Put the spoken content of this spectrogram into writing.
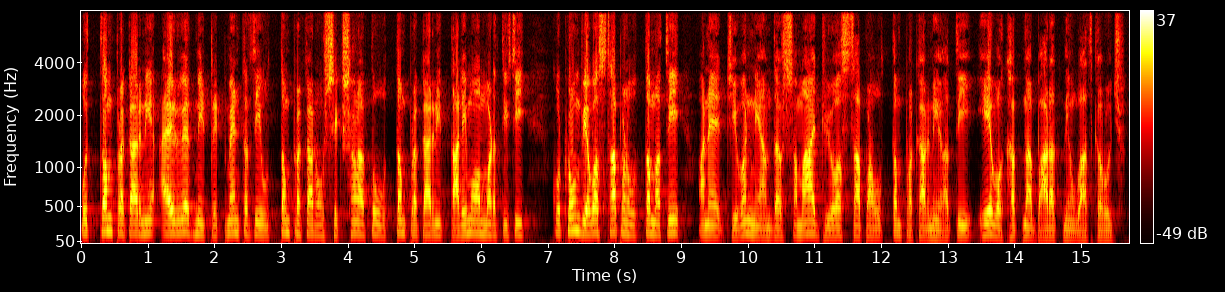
ઉત્તમ પ્રકારની આયુર્વેદની ટ્રીટમેન્ટ હતી, ઉત્તમ પ્રકારનું શિક્ષણ હતું, ઉત્તમ પ્રકારની તાલીમો મળતી હતી, કુટુંબ વ્યવસ્થા પણ ઉત્તમ હતી અને જીવનની અંદર સમાજ વ્યવસ્થા પણ ઉત્તમ પ્રકારની હતી. એ વખતના ભારતની હું વાત કરું છું.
